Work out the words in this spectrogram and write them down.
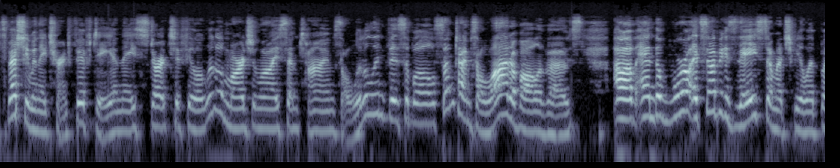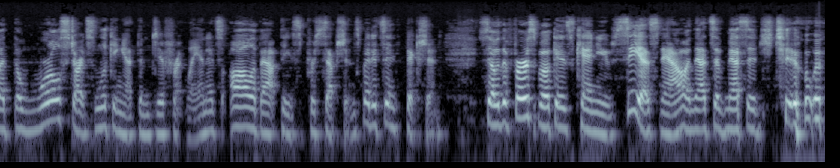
especially when they turn 50 and they start to feel a little marginalized sometimes a little invisible sometimes a lot of all of those. Um, and the world it's not because they so much feel it but the world starts looking at them differently and it's all about these perceptions but it's in fiction. So the first book is can you see us now? And that's a message to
